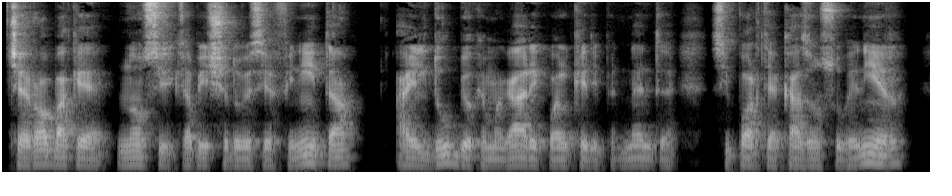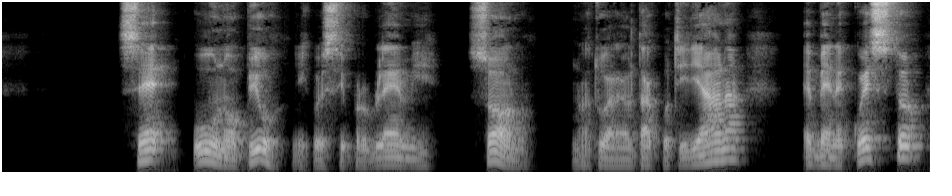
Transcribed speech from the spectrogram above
C'è roba che non si capisce dove sia finita? Hai il dubbio che magari qualche dipendente si porti a casa un souvenir? Se uno o più di questi problemi sono una tua realtà quotidiana, ebbene questo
